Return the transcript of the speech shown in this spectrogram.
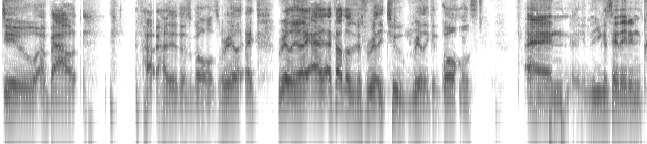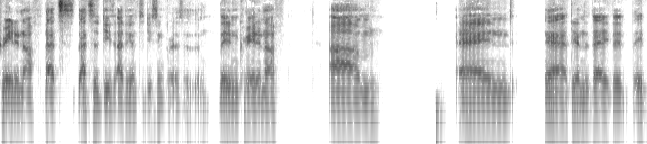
do about about how those goals. Really, really, like, I, I thought those were just really two really good goals and you can say they didn't create enough. That's that's a decent. I think that's a decent criticism. They didn't create enough, um, and yeah, at the end of the day, they they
